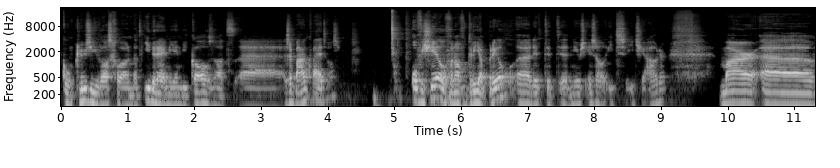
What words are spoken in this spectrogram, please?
conclusie was gewoon dat iedereen die in die call zat uh, zijn baan kwijt was. Officieel vanaf 3 april. dit, dit nieuws is al iets, ietsje ouder. Maar uh,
